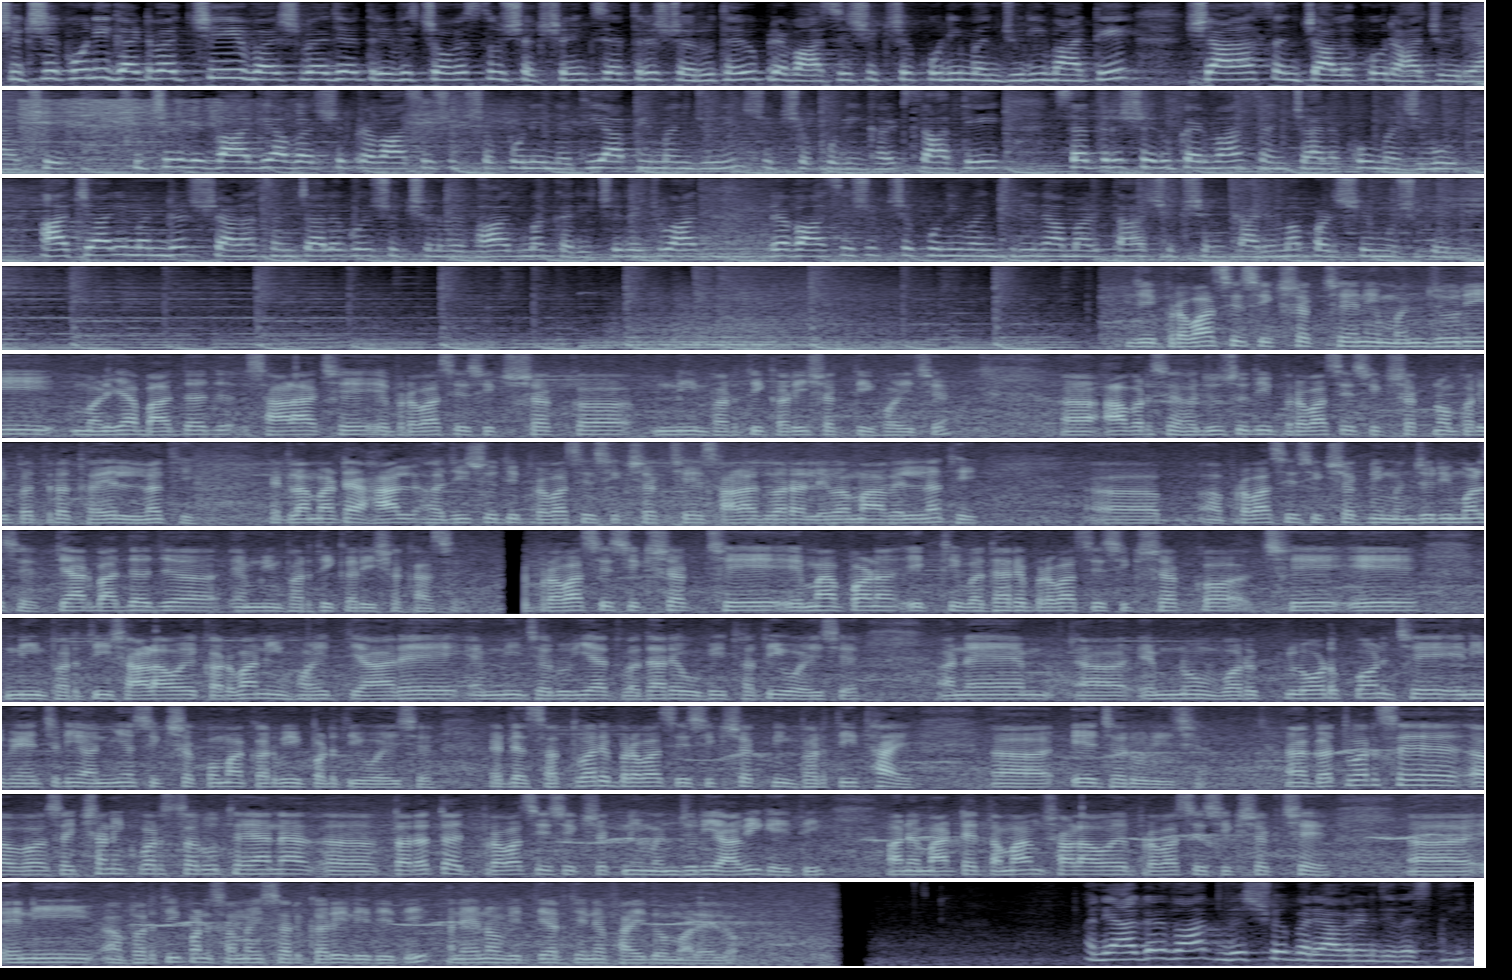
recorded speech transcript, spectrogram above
શિક્ષકોની ઘટ વચ્ચે વર્ષ બે હજાર ત્રેવીસ ચોવીસનું શૈક્ષણિક સત્ર શરૂ થયું. પ્રવાસી શિક્ષકોની મંજૂરી માટે શાળા સંચાલકો રાહ જોઈ રહ્યા છે. શિક્ષણ વિભાગે આ વર્ષે પ્રવાસી શિક્ષકોને નથી આપી મંજૂરી. શિક્ષકોની ઘટ સાથે સત્ર શરૂ કરવા સંચાલકો મજબૂર. આચાર્ય મંડળ શાળા સંચાલકોએ શિક્ષણ વિભાગમાં કરી છે રજૂઆત. પ્રવાસી શિક્ષકોની મંજૂરી ના મળતા શિક્ષણ કાર્યમાં પડશે મુશ્કેલી. જે પ્રવાસી શિક્ષક છે એની મંજૂરી મળ્યા બાદ જ શાળા છે એ પ્રવાસી શિક્ષકની ભરતી કરી શકતી હોય છે. આ વર્ષે હજુ સુધી પ્રવાસી શિક્ષકનો પરિપત્ર થયેલ નથી. એટલા માટે હાલ હજી સુધી પ્રવાસી શિક્ષક છે શાળા દ્વારા લેવામાં આવેલ નથી. પ્રવાસી શિક્ષકની મંજૂરી મળશે, ત્યારબાદ જ એમની ભરતી કરી શકાશે. પ્રવાસી શિક્ષક છે, એમાં પણ એકથી વધારે પ્રવાસી શિક્ષક છે એની ભરતી શાળાઓએ કરવાની હોય ત્યારે એમની જરૂરિયાત વધારે ઊભી થતી હોય છે. અને એમનું વર્કલોડ પણ છે, એની વહેંચણી અન્ય શિક્ષકોમાં કરવી પડતી હોય છે. એટલે સત્વરે પ્રવાસી શિક્ષકની ભરતી થાય એ જરૂરી છે. ગત વર્ષે શૈક્ષણિક વર્ષ શરૂ થયાના તરત જ પ્રવાસી શિક્ષકની મંજૂરી આવી ગઈ હતી. અને માટે તમામ શાળાઓએ પ્રવાસી શિક્ષક છે એની ભરતી પણ સમયસર કરી લીધી હતી અને એનો વિદ્યાર્થીને ફાયદો મળેલો. અને આગળ વાત વિશ્વ પર્યાવરણ દિવસની.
